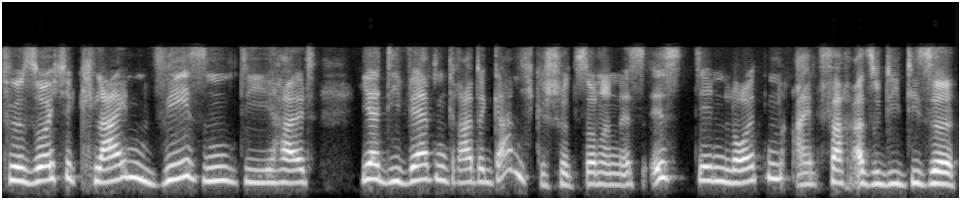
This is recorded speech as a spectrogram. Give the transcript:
für solche kleinen Wesen, die halt, ja, die werden gerade gar nicht geschützt, sondern es ist den Leuten einfach, also die diese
